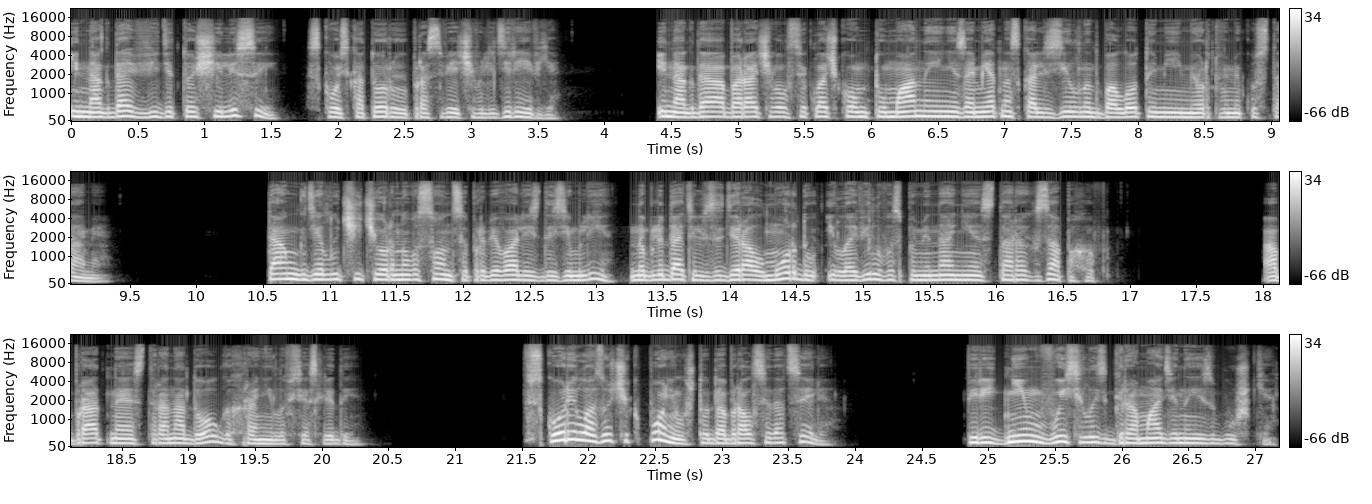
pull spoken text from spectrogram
Иногда в виде тощей лисы, сквозь которую просвечивали деревья. Иногда оборачивался клочком тумана и незаметно скользил над болотами и мертвыми кустами. Там, где лучи черного солнца пробивались до земли, наблюдатель задирал морду и ловил воспоминания старых запахов. Обратная сторона долго хранила все следы. Вскоре лазучик понял, что добрался до цели. Перед ним высилась громадина избушки.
